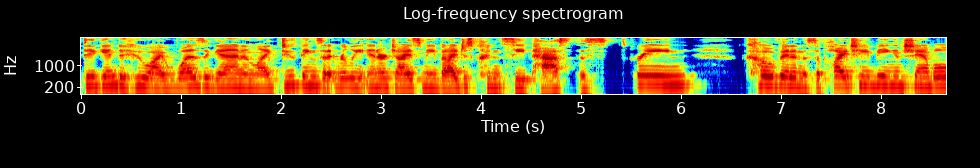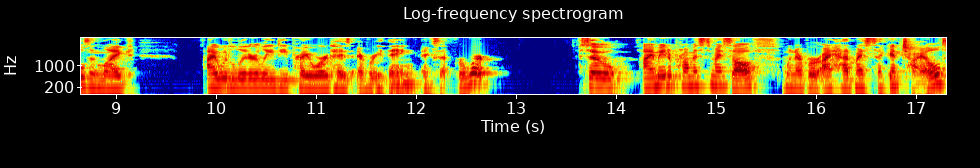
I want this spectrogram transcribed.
dig into who I was again and like do things that really energized me, but I just couldn't see past the screen, COVID and the supply chain being in shambles. And like, I would literally deprioritize everything except for work. So I made a promise to myself whenever I had my second child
